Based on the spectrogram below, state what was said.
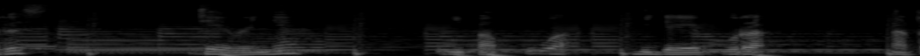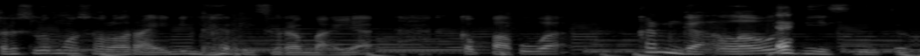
terus ceweknya di Papua di Jayapura. Nah terus lu mau solo riding dari Surabaya ke Papua kan nggak logis gitu.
